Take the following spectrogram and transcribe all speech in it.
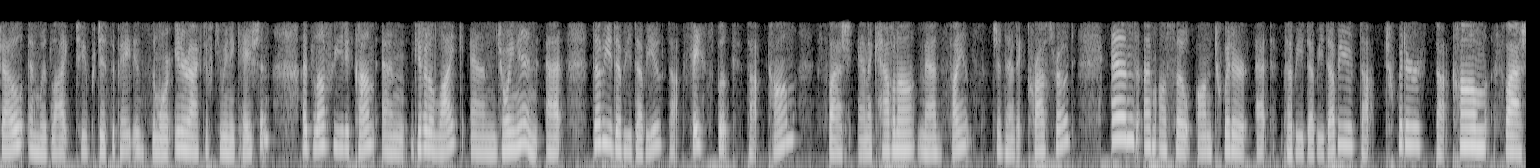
show and would like to participate in some more interactive communication, I'd love for you to come and give it a like and join in at www.facebook.com slash Anna Kavanaugh Mad Science Genetic Crossroad. And I'm also on Twitter at www.twitter.com slash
